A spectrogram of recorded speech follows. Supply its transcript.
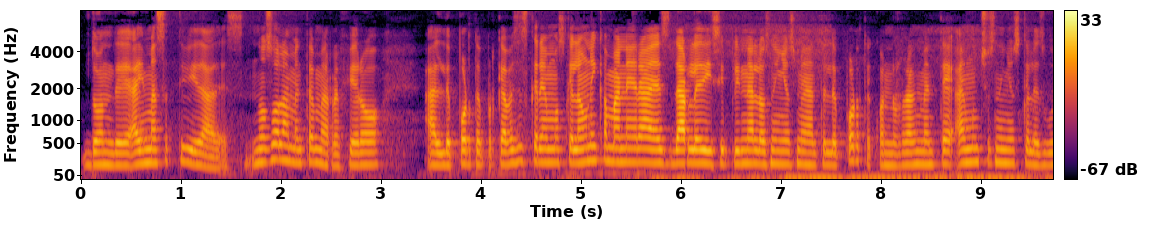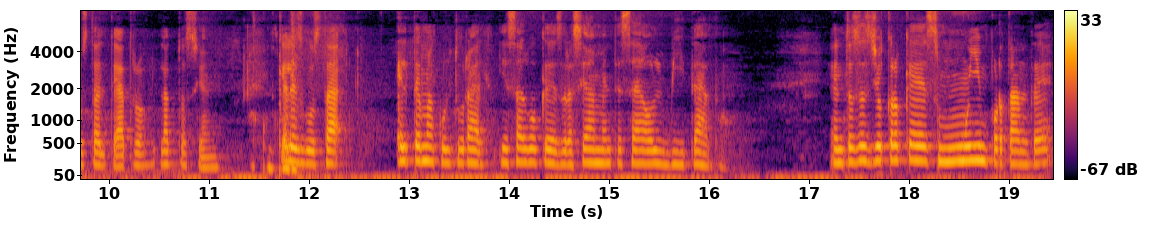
donde hay más actividades. No solamente me refiero al deporte, porque a veces creemos que la única manera es darle disciplina a los niños mediante el deporte, cuando realmente hay muchos niños que les gusta el teatro, la actuación, que les gusta el tema cultural, y es algo que desgraciadamente se ha olvidado. Entonces yo creo que es muy importante,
